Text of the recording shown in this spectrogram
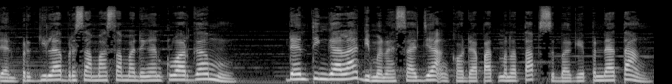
dan pergilah bersama-sama dengan keluargamu dan tinggallah di mana saja engkau dapat menetap sebagai pendatang."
